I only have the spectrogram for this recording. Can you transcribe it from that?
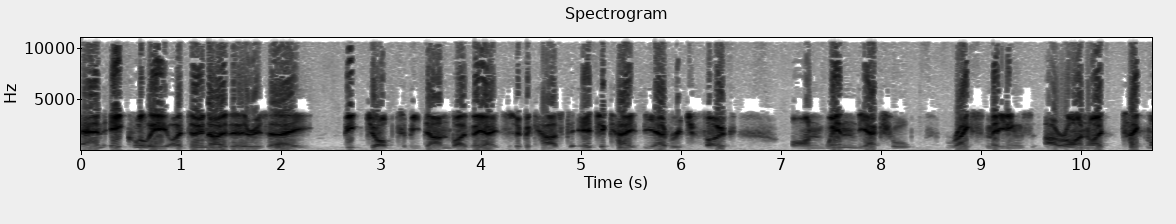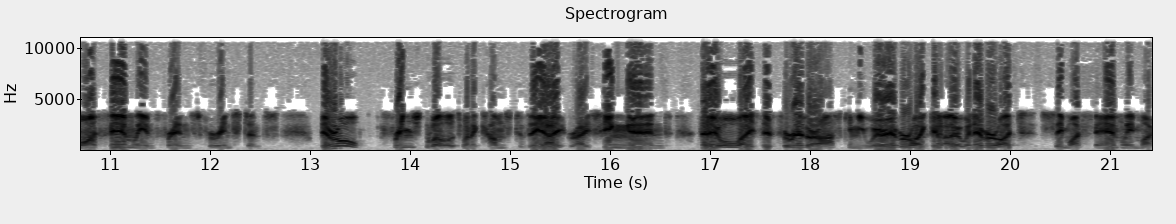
And equally, I do know there is a big job to be done by V8 supercars to educate the average folk on when the actual race meetings are on. I take my family and friends, for instance. They're all fringe dwellers when it comes to V8 racing, and they always, they're forever asking me wherever I go, whenever I t- see my family, my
